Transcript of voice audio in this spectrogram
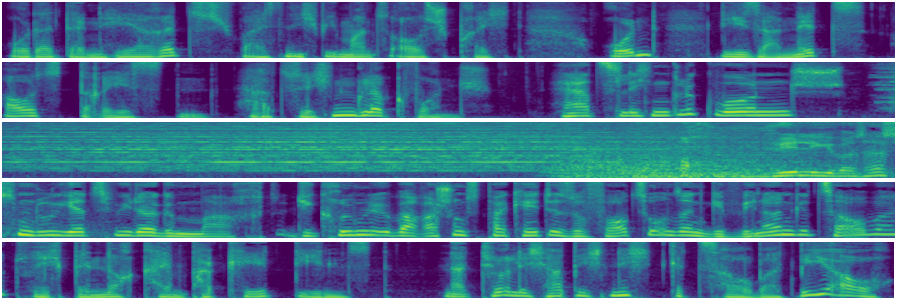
oder Denheritz, ich weiß nicht, wie man es ausspricht. Und Lisa Nitz aus Dresden. Herzlichen Glückwunsch. Herzlichen Glückwunsch. Willi, was hast denn du jetzt wieder gemacht? Die Krümel-Überraschungspakete sofort zu unseren Gewinnern gezaubert? Ich bin doch kein Paketdienst. Natürlich habe ich nicht gezaubert. Wie auch.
